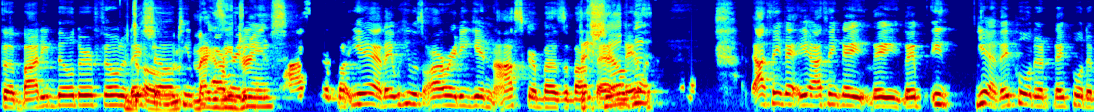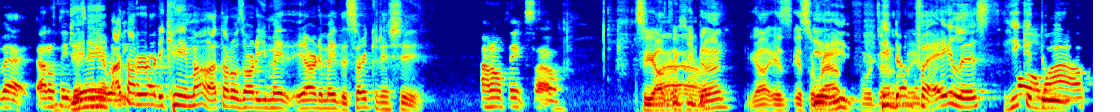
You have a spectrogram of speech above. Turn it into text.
the bodybuilder film that they uh, shelved, he magazine dreams. Oscar, but yeah, they, he was already getting Oscar buzz about they that. They, I think that yeah, I think they they they. yeah, they pulled it. They pulled it back. I don't think. Damn, I thought it already came out. I thought it was already made. It already made the circuit and shit. I don't think so. So y'all wow. think he done? Y'all, it's, it's a yeah, wrap he, for He done for A list. He oh, could do. Wow.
